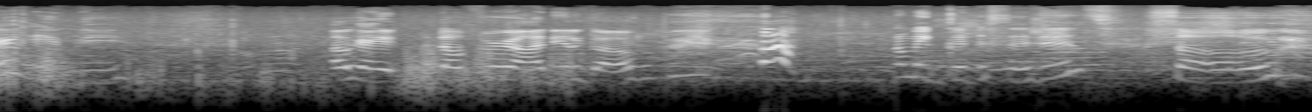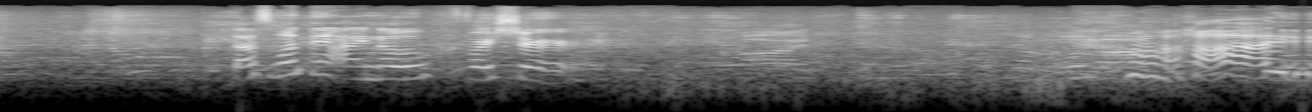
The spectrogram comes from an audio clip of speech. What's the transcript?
I hate me. Okay, no, for real, I need to go. I don't make good decisions, so that's one thing I know for sure. Hi. Hi.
